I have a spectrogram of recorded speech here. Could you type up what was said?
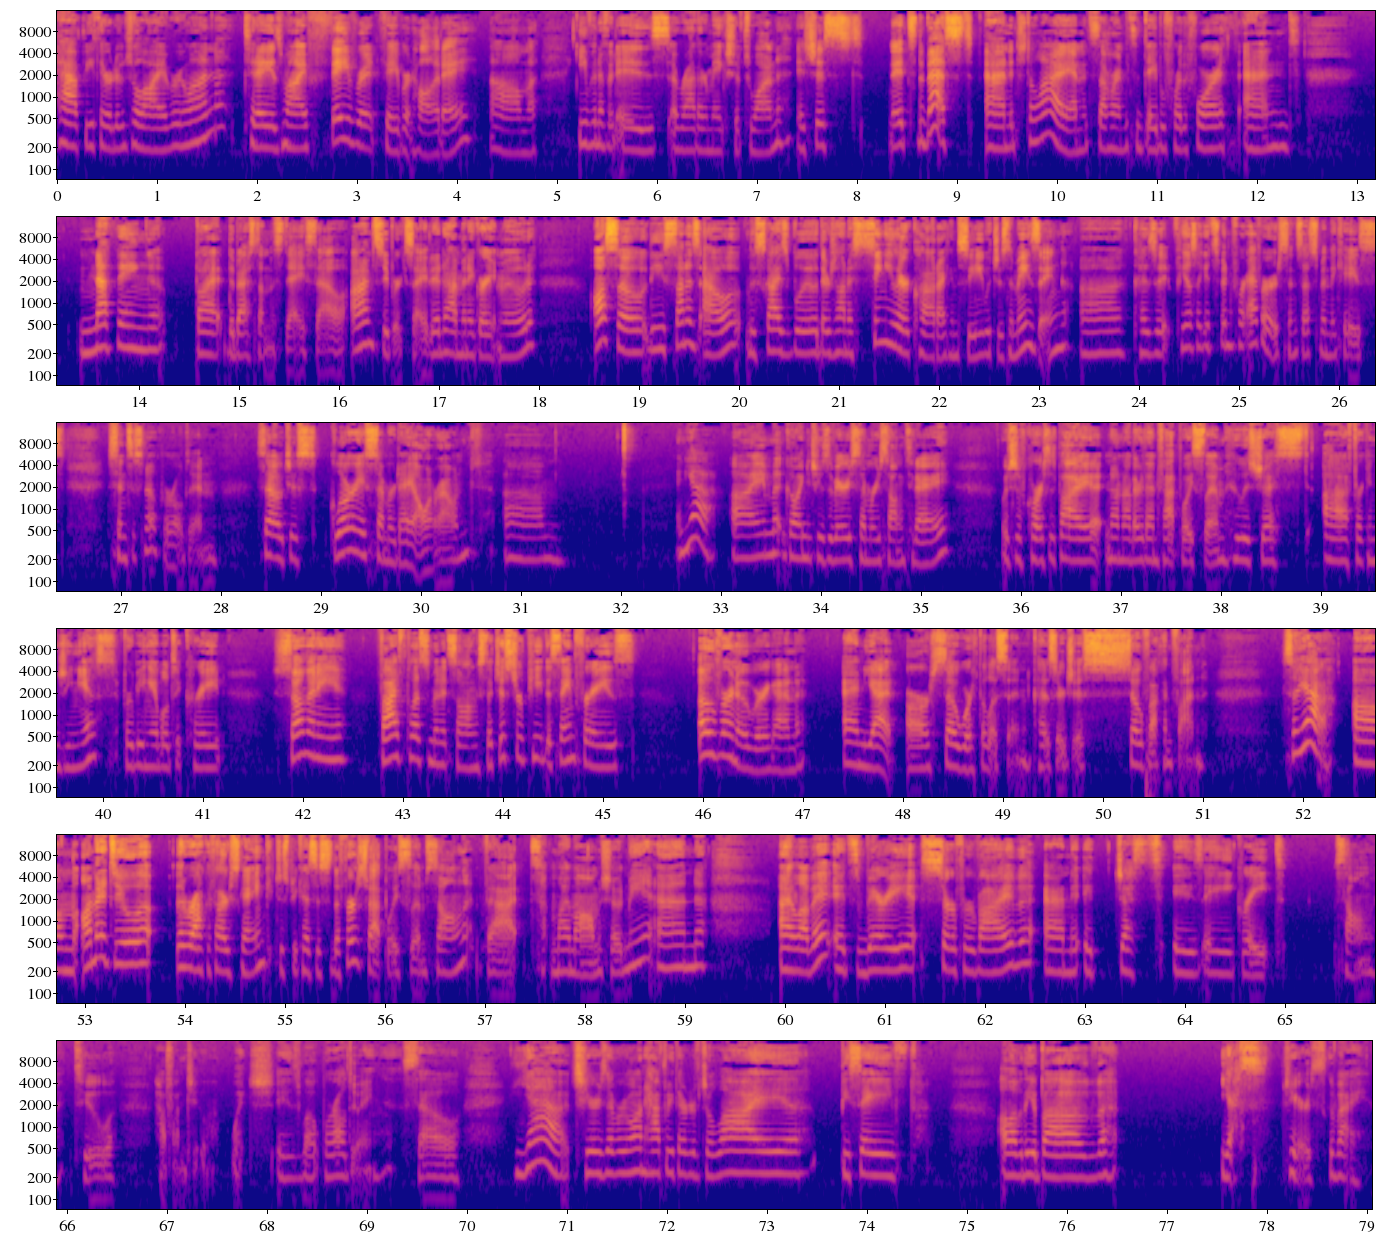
Happy 3rd of July, everyone. Today is my favorite, favorite holiday. Um, even if it is a rather makeshift one, it's just, it's the best. And it's July, and it's summer, and it's the day before the 4th, and nothing but the best on this day. So I'm super excited. I'm in a great mood. Also, the sun is out, the sky's blue, there's not a singular cloud I can see, which is amazing, because uh, it feels like it's been forever since that's been the case since the snow rolled in. So, just glorious summer day all around. Um, and yeah, I'm going to choose a very summery song today, which of course is by none other than Fatboy Slim, who is just a freaking genius for being able to create so many five plus minute songs that just repeat the same phrase over and over again and yet are so worth the listen because they're just so fucking fun. So yeah, um, I'm gonna do the Rockefeller Skank just because this is the first Fatboy Slim song that my mom showed me, and I love it. It's very surfer vibe, and it just is a great song to have fun to, which is what we're all doing. So yeah, cheers everyone. Happy 3rd of July. Be safe. All of the above. Yes. Cheers. Goodbye.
